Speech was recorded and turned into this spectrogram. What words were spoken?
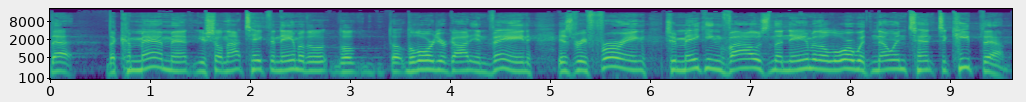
that the commandment, you shall not take the name of the, the, the, Lord your God in vain, is referring to making vows in the name of the Lord with no intent to keep them.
